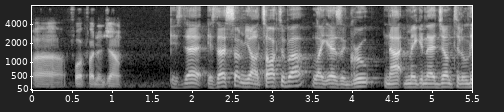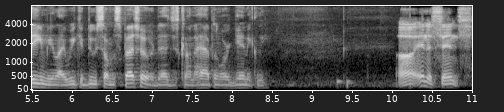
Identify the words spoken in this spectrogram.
uh, for for the jump. Is that is that something y'all talked about, like as a group, not making that jump to the league? Me, like we could do something special, or that just kind of happen organically? Uh, in a sense,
